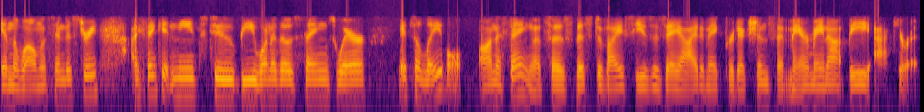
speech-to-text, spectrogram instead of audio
in the wellness industry. I think it needs to be one of those things where it's a label on a thing that says this device uses AI to make predictions that may or may not be accurate.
